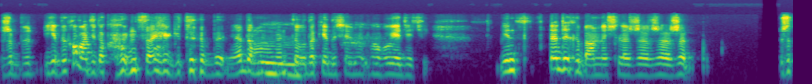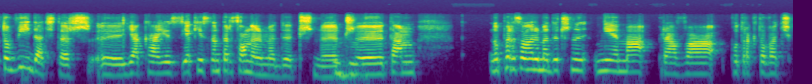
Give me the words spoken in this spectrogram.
żeby je wychować do końca, jak gdyby, nie? Do momentu, mm. do kiedy się wychowuje dzieci. Więc wtedy chyba myślę, że, że, że że to widać też, y, jaka jest, jaki jest ten personel medyczny, mhm. czy tam no personel medyczny nie ma prawa potraktować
